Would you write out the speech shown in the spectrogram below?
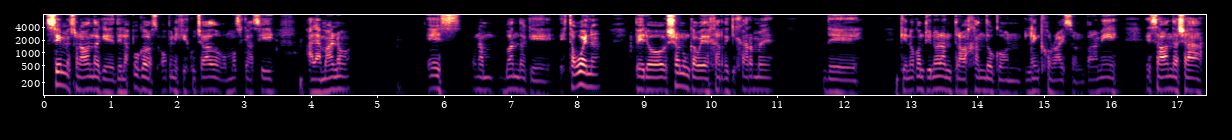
Sim es una banda que de las pocas openings que he escuchado, o música así a la mano, es una banda que está buena, pero yo nunca voy a dejar de quejarme de que no continuaran trabajando con Link Horizon. Para mí, esa banda ya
